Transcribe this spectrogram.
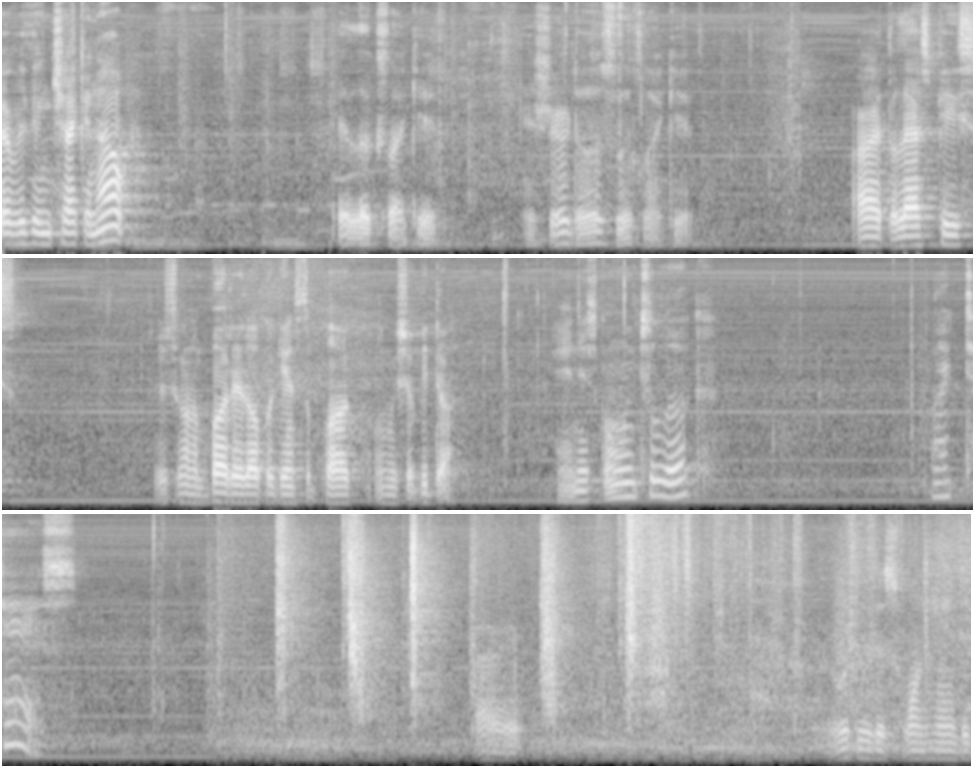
Everything checking out? It looks like it. It sure does look like it. All right, the last piece. Just gonna butt it up against the plug and we should be done. And it's going to look like Tess. All right. We'll do this one-handed.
